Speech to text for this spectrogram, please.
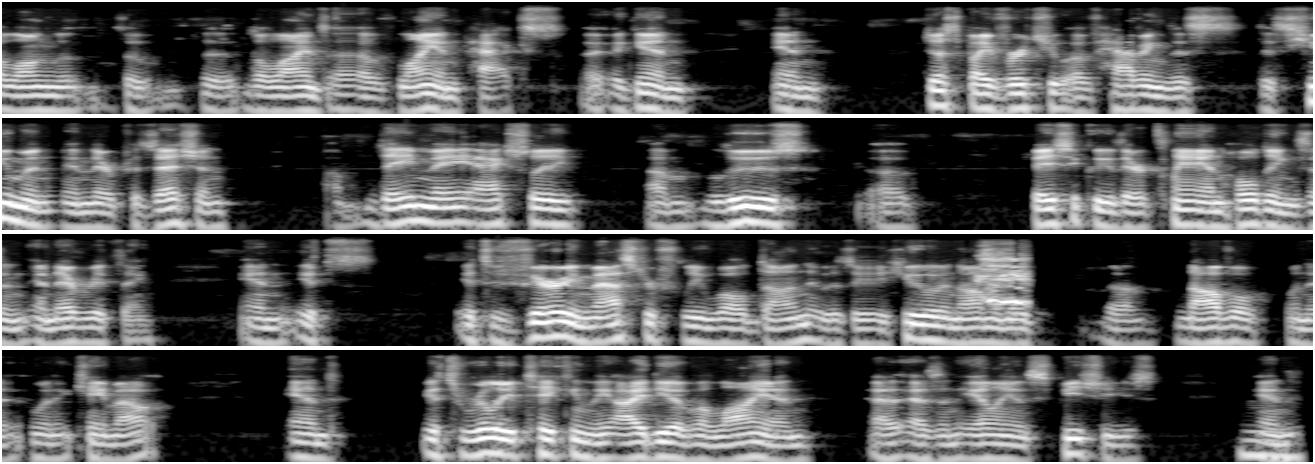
along the, the, the, lines of lion packs again. And just by virtue of having this, this human in their possession, um, they may actually um, lose uh, basically their clan holdings and, and, everything. And it's it's very masterfully well done. It was a Hugo nominated uh, novel when it when it came out, and it's really taking the idea of a lion as, as an alien species mm. and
